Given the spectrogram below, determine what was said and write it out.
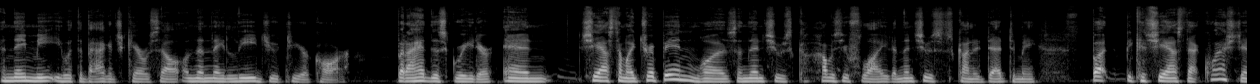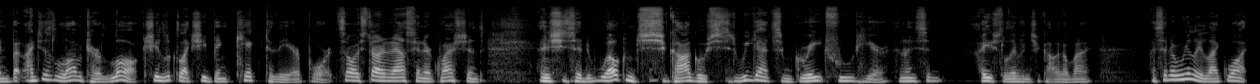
And they meet you at the baggage carousel and then they lead you to your car. But I had this greeter, and she asked how my trip in was, and then she was, How was your flight? And then she was kind of dead to me. But because she asked that question, but I just loved her look. She looked like she'd been kicked to the airport. So I started asking her questions. And she said, Welcome to Chicago. She said, We got some great food here. And I said, I used to live in Chicago, but I, I said, Oh, really? Like what?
